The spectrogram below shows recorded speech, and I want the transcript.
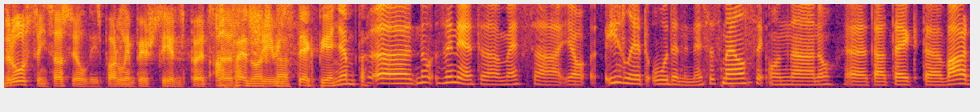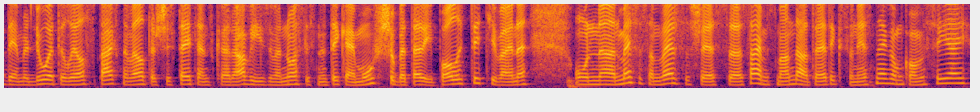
drusciņi sasildīs paralimpiešu sirds pēc uh, atvainošanās tiek pieņemta? Uh, nu, ziniet, uh, mēs uh, jau izlietu ūdeni nesasmelsi un, uh, nu, tā teikt, uh, vārdiem ir ļoti liels spēks. Nevēl ir šis teiciens, ka ar avīzi var nosist ne tikai mušu, bet arī politiķi, vai? Un, uh, mēs esam vērsušies uh, saimnes mandātu ētikas un iesniegumu komisijai,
